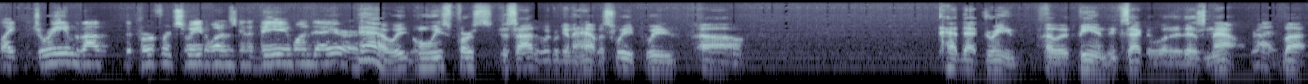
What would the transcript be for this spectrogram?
like dream about the Burford Suite and what it was going to be one day, or yeah, we, when we first decided we were going to have a suite, we uh, had that dream of it being exactly what it is now. right? But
